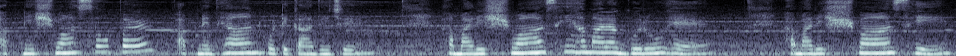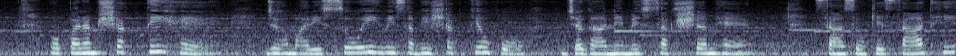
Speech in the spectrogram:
अपने श्वासों पर अपने ध्यान को टिका दीजिए। हमारी श्वास ही हमारा गुरु है। हमारी श्वास ही, वो परम शक्ति है जो हमारी सोई हुई सभी शक्तियों को जगाने में सक्षम है। सांसों के साथ ही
